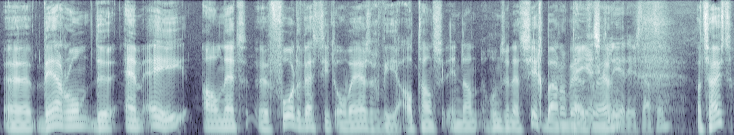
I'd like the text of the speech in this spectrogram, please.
Eh, waarom de ME al net eh, voor de wedstrijd onwijzig weer. Althans, en dan hoe ze net zichtbaar onwijzig werden. Deescaleren is dat, hè? Wat zei het?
